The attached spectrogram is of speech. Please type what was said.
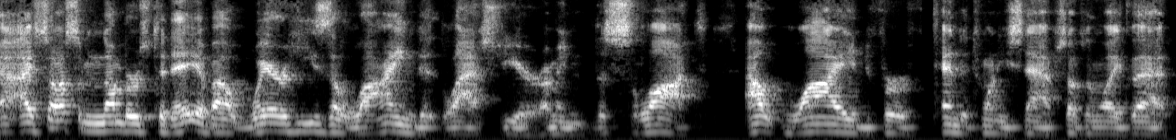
I saw some numbers today about where he's aligned last year. I mean, the slot out wide for 10 to 20 snaps, something like that.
